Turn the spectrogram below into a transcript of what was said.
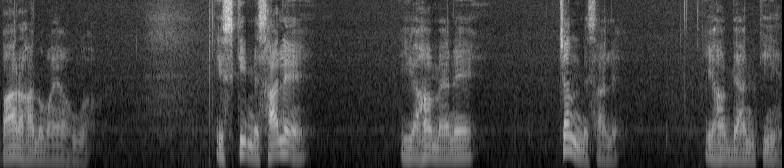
بارہا نمایاں ہوا۔ اس کی مثالیں، یہاں میں نے چند مثالیں یہاں بیان کی ہیں۔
